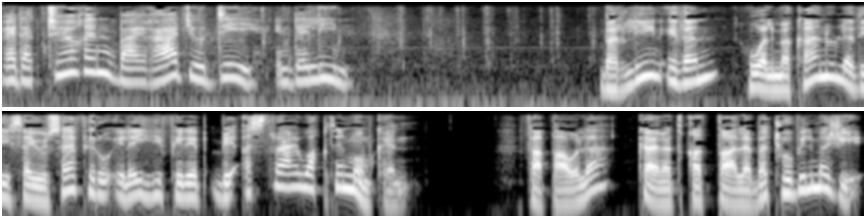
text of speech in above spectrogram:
Redakteurin bei Radio D in Berlin. برلين إذن هو المكان الذي سيسافر إليه فيليب بأسرع وقت ممكن. فباولا كانت قد طالبته بالمجيء،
